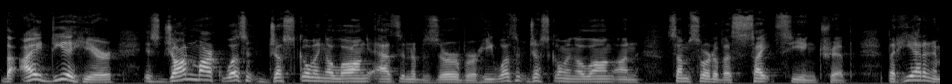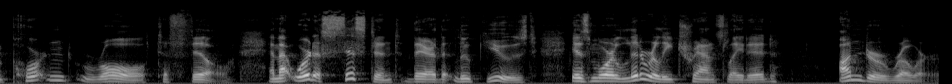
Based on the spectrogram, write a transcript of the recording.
the idea here is John Mark wasn't just going along as an observer, he wasn't just going along on some sort of a sightseeing trip, but he had an important role to fill. And that word assistant there that Luke used is more literally translated under rower.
